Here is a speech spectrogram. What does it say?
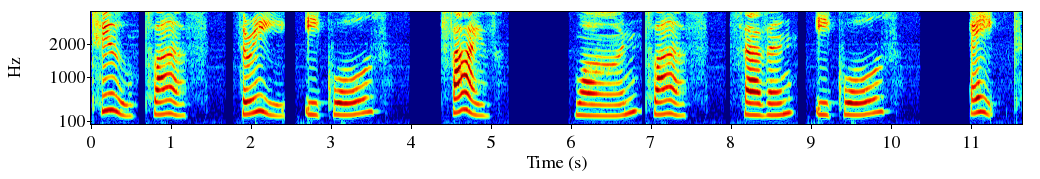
2 plus 3 equals 5. 1 plus 7 equals 8.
